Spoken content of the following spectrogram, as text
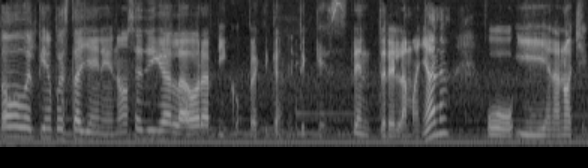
todo el tiempo está lleno, y no se diga la hora pico, prácticamente que es entre la mañana o, y en la noche.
